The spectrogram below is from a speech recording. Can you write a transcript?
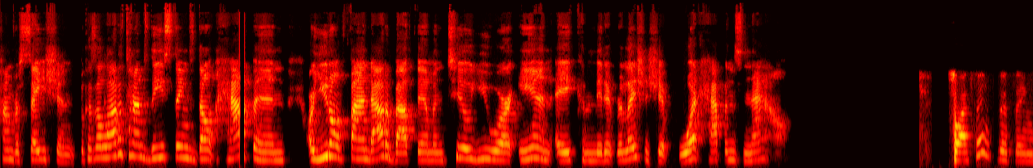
conversation? Because a lot of times these things don't happen or you don't find out about them until you are in a committed relationship. What happens now? So i think the thing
